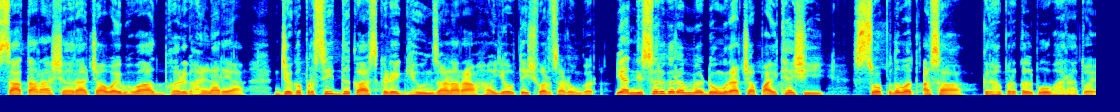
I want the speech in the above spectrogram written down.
सातारा शहराच्या वैभवात भर घालणाऱ्या जगप्रसिद्ध कासकडे घेऊन जाणारा हा यवतेश्वरचा डोंगर. या निसर्गरम्य डोंगराच्या पायथ्याशी स्वप्नवत असा ग्रहप्रकल्प उभा राहतोय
